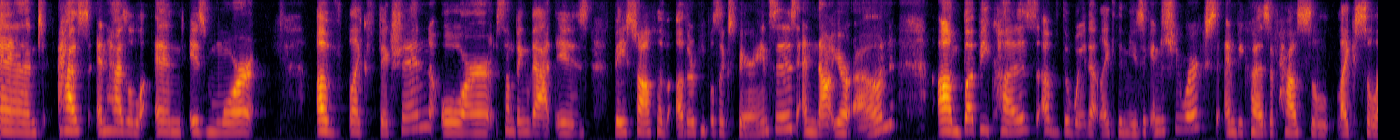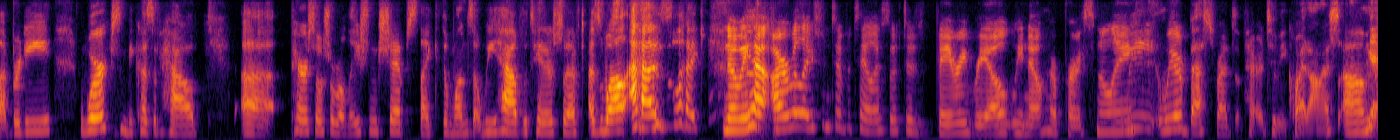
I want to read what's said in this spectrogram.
and has and has a and is more of like fiction or something that is based off of other people's experiences and not your own. Um but because of the way that like the music industry works and because of how ce- like celebrity works and because of how uh parasocial relationships like the ones that we have with Taylor Swift as well as like no, we have our relationship with Taylor Swift is very real. We know her personally. we we are best friends with her to be quite honest um Yeah.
